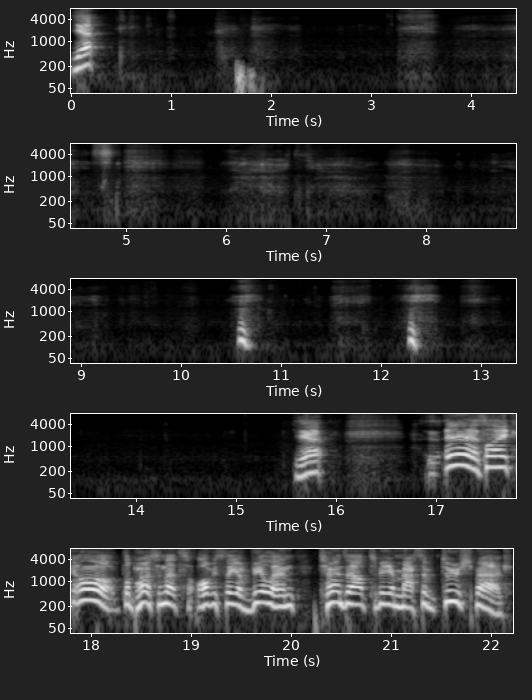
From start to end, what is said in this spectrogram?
Yep. yeah. Yeah, it's like, oh, the person that's obviously a villain turns out to be a massive douchebag.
